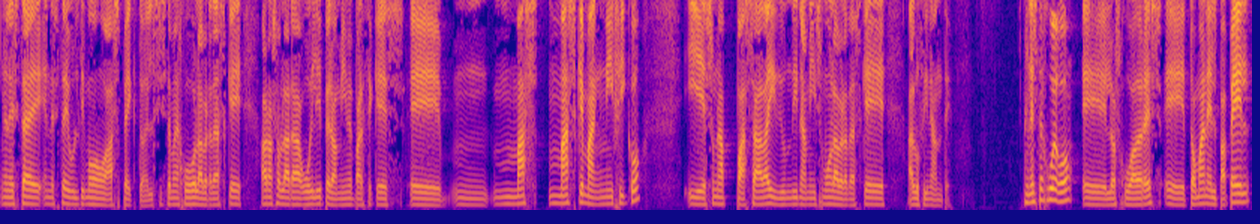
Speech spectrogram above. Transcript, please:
En este, en este último aspecto. El sistema de juego, la verdad es que ahora nos hablará Willy, pero a mí me parece que es eh, mm, más, más que magnífico y es una pasada y de un dinamismo, la verdad es que alucinante. En este juego, eh, los jugadores eh, toman el papel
